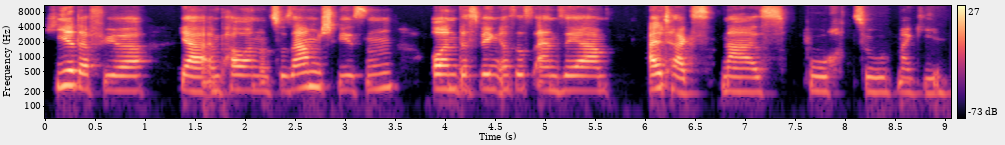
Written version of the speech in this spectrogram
hier dafür ja empowern und zusammenschließen. Und deswegen ist es ein sehr alltagsnahes Buch zu Magie.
